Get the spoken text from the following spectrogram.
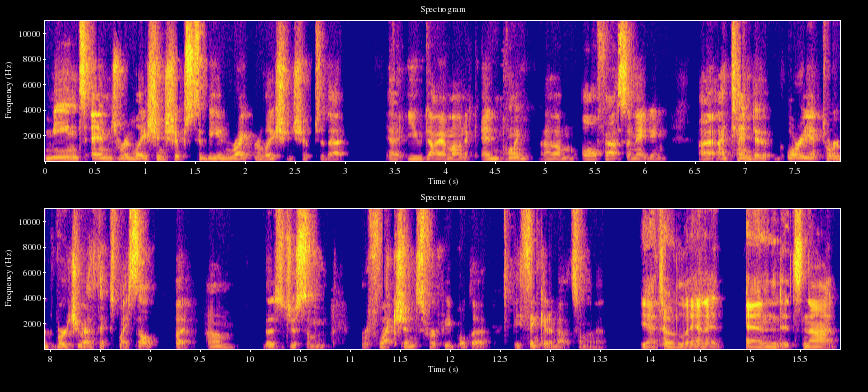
means ends relationships to be in right relationship to that uh, eudaimonic endpoint. Um, all fascinating. I, I, tend to orient toward virtue ethics myself, but um, there's just some reflections for people to be thinking about some of that. Yeah, totally. And it and it's not.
